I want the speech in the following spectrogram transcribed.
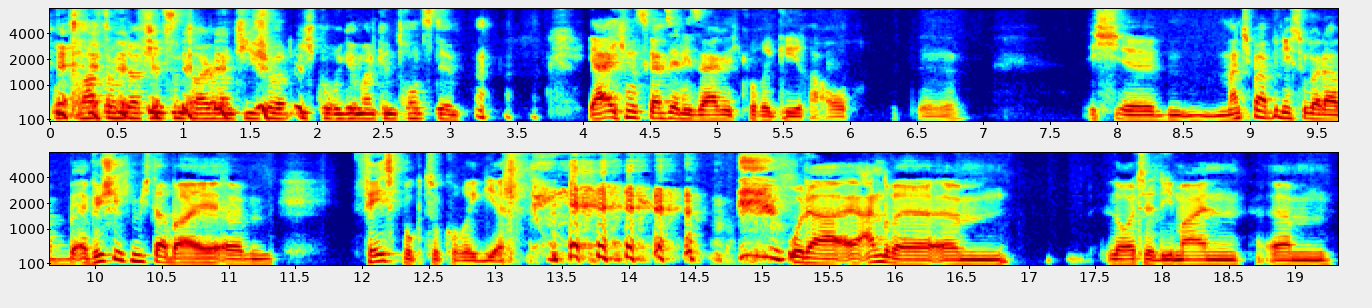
und trage dann wieder 14 Tage mein T-Shirt. Ich korrigiere mein Kind trotzdem. Ja, ich muss ganz ehrlich sagen, ich korrigiere auch. Äh, ich, äh, manchmal bin ich sogar da, erwische ich mich dabei, ähm, Facebook zu korrigieren. Oder äh, andere ähm, Leute, die meinen, ähm,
